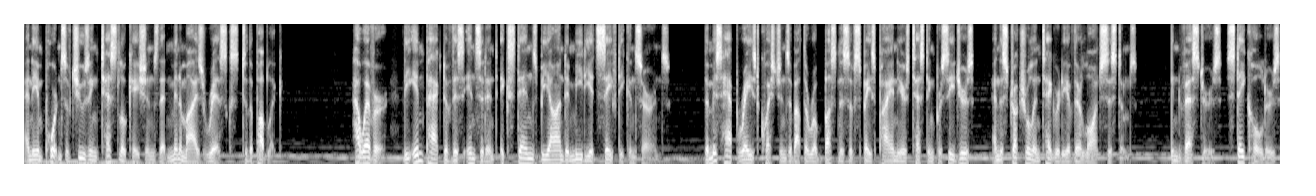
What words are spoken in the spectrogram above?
and the importance of choosing test locations that minimize risks to the public. However, the impact of this incident extends beyond immediate safety concerns. The mishap raised questions about the robustness of Space Pioneer's testing procedures and the structural integrity of their launch systems. Investors, stakeholders,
